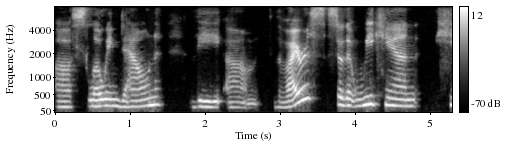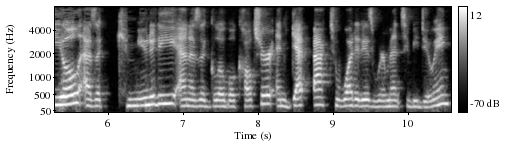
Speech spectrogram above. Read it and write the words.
uh, slowing down the um, the virus so that we can heal as a community and as a global culture and get back to what it is we're meant to be doing,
